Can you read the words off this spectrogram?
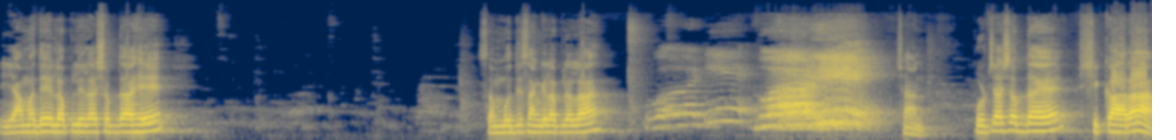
यामध्ये लपलेला शब्द आहे समृद्धी सांगेल आपल्याला? छान. पुढचा शब्द आहे शिकारा.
